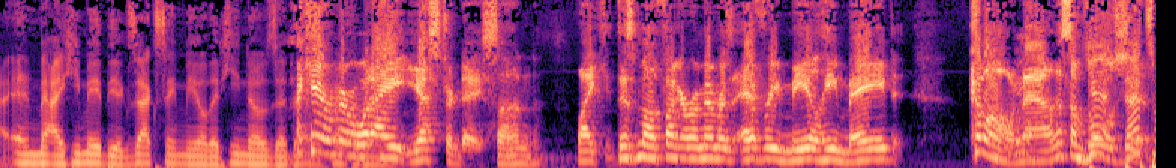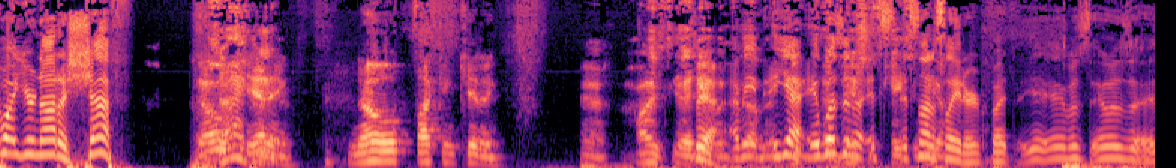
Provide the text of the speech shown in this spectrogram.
and ma- he made the exact same meal that he knows that. I can't remember what I ate yesterday, son. Like this motherfucker remembers every meal he made. Come on now, that's some Yeah, bullshit. that's why you're not a chef. no Exactly. kidding. No fucking kidding. Yeah. Always So, yeah, I mean, yeah, it wasn't. A, it's it's not a. Slater, but it was it was. Uh,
